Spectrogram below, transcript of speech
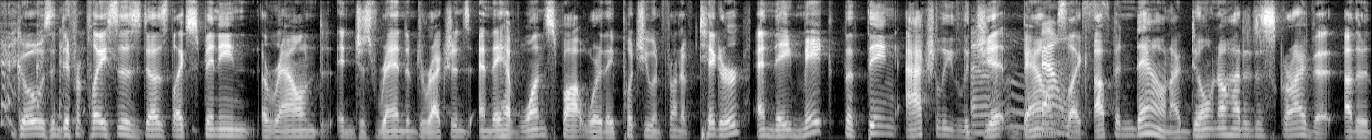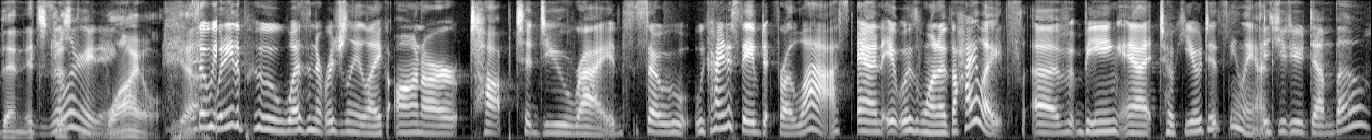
goes in different places, does like spinning around in just random directions. And they have one spot where they put you in front of Tigger and they make the thing actually legit bounce, Bounce. like up and down. I don't know how to describe it other than it's just wild. Yeah. So Winnie the Pooh wasn't originally like on our top to do rides. So we kind of saved it for last. And it was one of the highlights of being at Tokyo Disneyland. Did you do Dumbo?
